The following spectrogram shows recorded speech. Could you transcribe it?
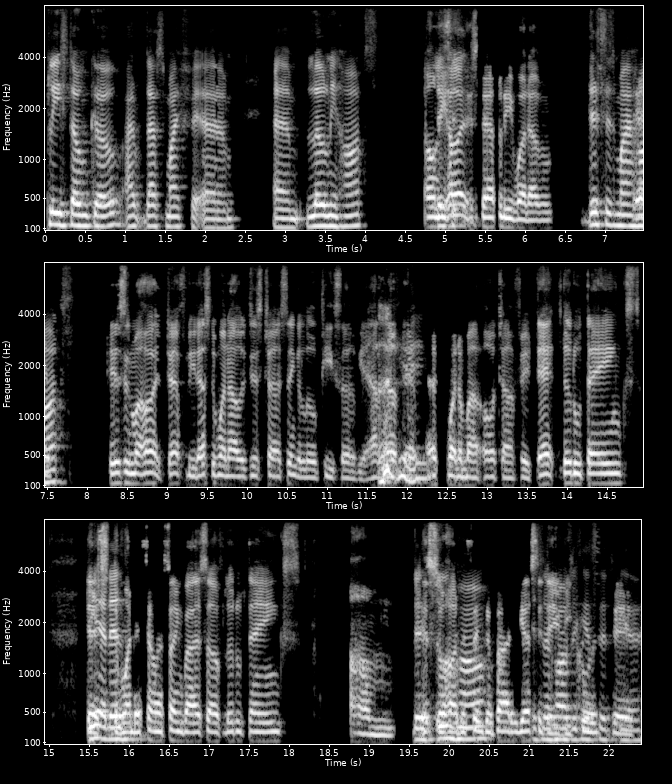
Please don't go. I, that's my um, um, Lonely Hearts. Lonely this Heart is, is, definitely one of them. This is my yeah. heart. This is my heart. Definitely, that's the one I was just trying to sing a little piece of. Yeah, I love okay. that. That's one of my all time favorite. That little things That's yeah, the one that sang by itself, Little Things. Um, it's so hard to think about it yesterday because it, yeah.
